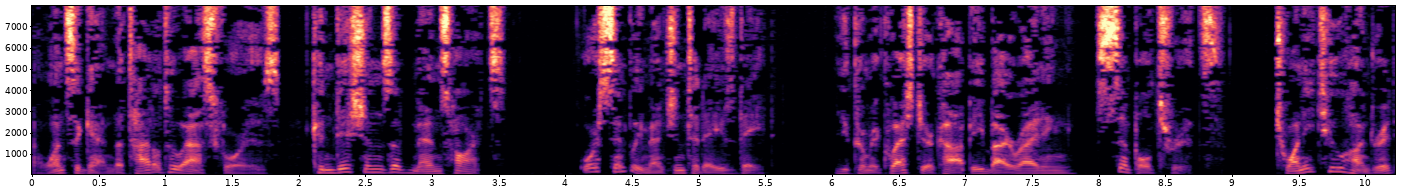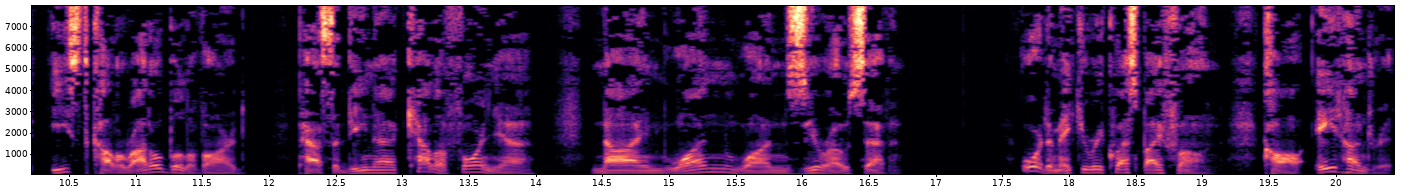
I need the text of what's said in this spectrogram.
Now, once again, the title to ask for is Conditions of Men's Hearts, or simply mention today's date. You can request your copy by writing Simple Truths, 2200 East Colorado Boulevard, Pasadena, California, 91107. Or to make your request by phone, call 800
